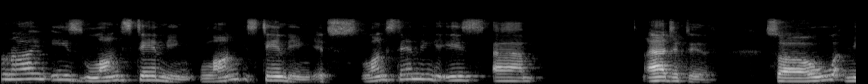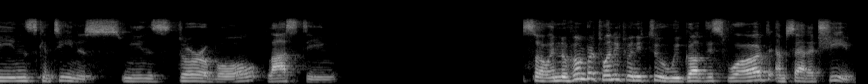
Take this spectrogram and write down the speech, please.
nine is long standing long standing it's long standing is um adjective. So means continuous means durable lasting. So in november 2022 we got this word EmSAT achieve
